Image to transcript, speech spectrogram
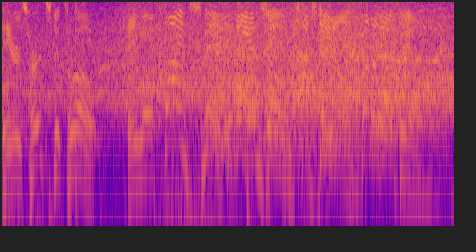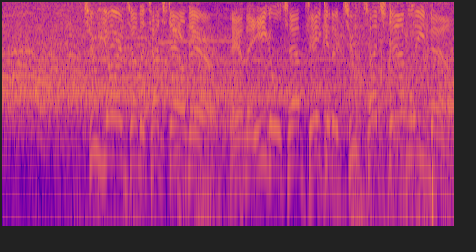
Here's Hurts to throw. He will find Smith in the end zone. Touchdown, Philadelphia. Two yards on the touchdown there. And the Eagles have taken a two-touchdown lead now.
